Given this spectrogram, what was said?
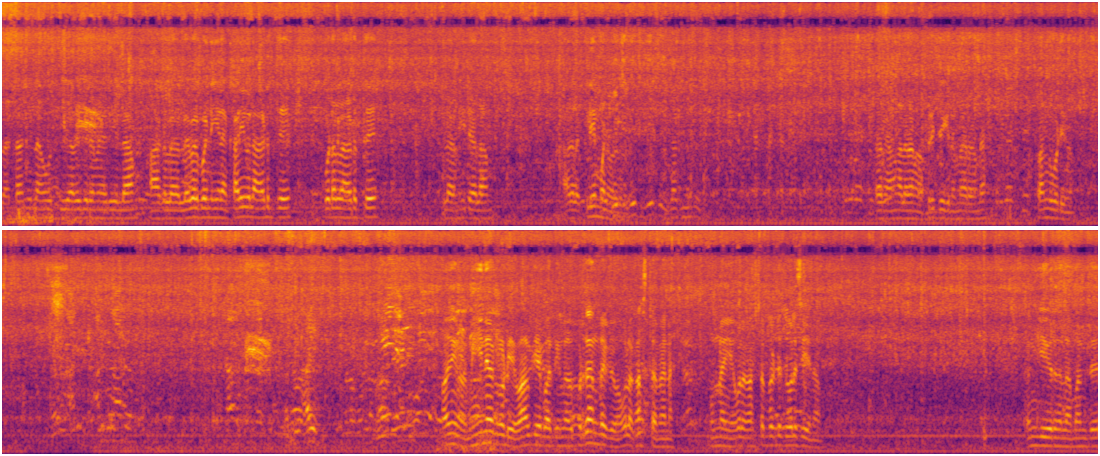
எல்லாம் தண்ணிலாம் ஊற்றி அழைக்கிற மாதிரி எல்லாம் அதில் லெவல் பண்ணிக்கலாம் எல்லாம் கழிவெல்லாம் எடுத்து அடுத்து எடுத்து எல்லாம் நீட்டாக எல்லாம் அதில் க்ளீன் பண்ணுவோம் சார் நாங்களே வேணும் ஃப்ரிட்ஜ் வைக்கிற மாதிரி இருந்தால் பங்கு படிக்கணும் பார்த்தீங்களா மீனவர்களுடைய வாழ்க்கையை பார்த்தீங்களா இப்படி தான் இருக்கு எவ்வளோ கஷ்டம் வேணா முன்னே எவ்வளோ கஷ்டப்பட்டு தொலை செய்யணும் அங்கேயும் இருந்தெல்லாம் வந்து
